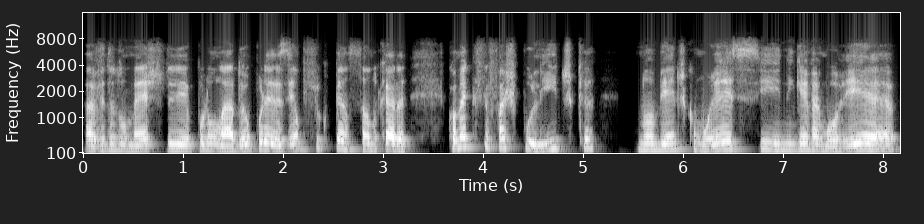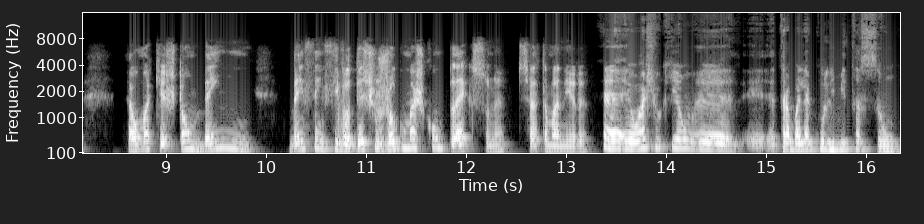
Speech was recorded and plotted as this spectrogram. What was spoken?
a vida do mestre por um lado. Eu, por exemplo, fico pensando, cara, como é que se faz política num ambiente como esse? Ninguém vai morrer. É uma questão bem bem sensível, deixa o jogo mais complexo, né? De certa maneira. É, eu acho que é, é, é, trabalhar com limitação,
